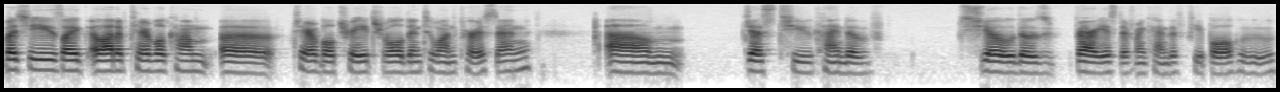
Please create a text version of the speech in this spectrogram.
but she's like a lot of terrible com uh terrible traits rolled into one person, um, just to kind of show those various different kinds of people who,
